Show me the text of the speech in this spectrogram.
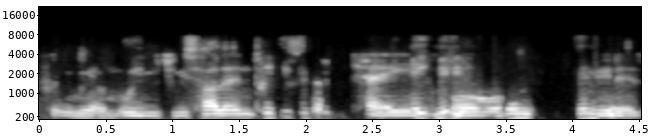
premium? Will you choose Haaland, If you could put Kane, eight million, or then, then Núñez?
